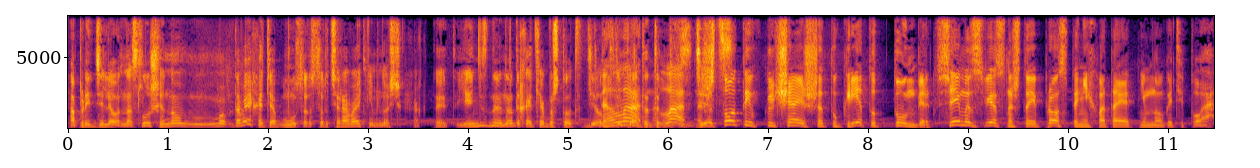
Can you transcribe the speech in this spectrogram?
определенно. Слушай, ну, давай хотя бы мусор сортировать немножечко как-то. Это, я не знаю, надо хотя бы что-то делать. Да ладно, ладно, пиздец. что ты включаешь эту Грету Тунберг? Всем известно, что ей просто не хватает немного тепла.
